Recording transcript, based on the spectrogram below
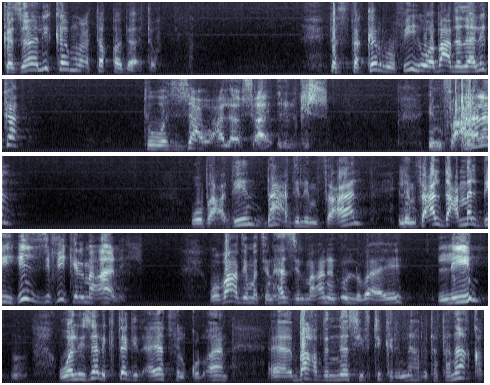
كذلك معتقداته. تستقر فيه وبعد ذلك توزع على سائر الجسم. انفعالا. وبعدين بعد الانفعال الانفعال ده عمال بيهز فيك المعاني. وبعد ما تنهز المعاني نقول له بقى إيه؟ لين. ولذلك تجد آيات في القرآن آه، بعض الناس يفتكر إنها بتتناقض.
